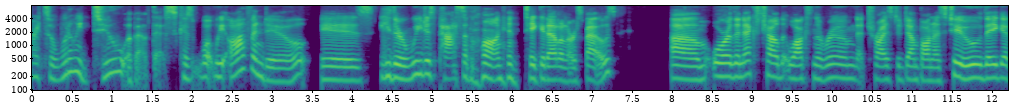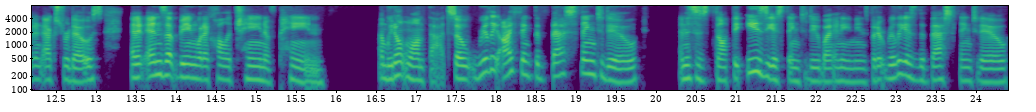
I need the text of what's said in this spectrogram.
all right, so what do we do about this? Because what we often do is either we just pass it along and take it out on our spouse, um, or the next child that walks in the room that tries to dump on us too, they get an extra dose. And it ends up being what I call a chain of pain. And we don't want that. So, really, I think the best thing to do, and this is not the easiest thing to do by any means, but it really is the best thing to do,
